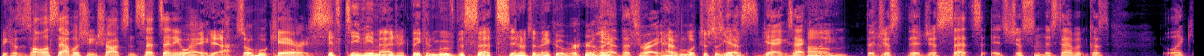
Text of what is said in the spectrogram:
because it's all establishing shots and sets anyway. Yeah. So who cares? It's TV magic. They can move the sets, you know, to Vancouver. Like, yeah, that's right. Have them look just as yes, good. yeah, exactly. Um, they're just they're just sets. It's just Hmm. established because, like,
